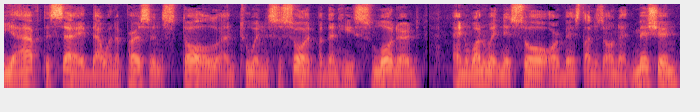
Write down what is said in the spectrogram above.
you have to say that when a person stole and two witnesses saw it, but then he slaughtered and one witness saw or based on his own admission,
